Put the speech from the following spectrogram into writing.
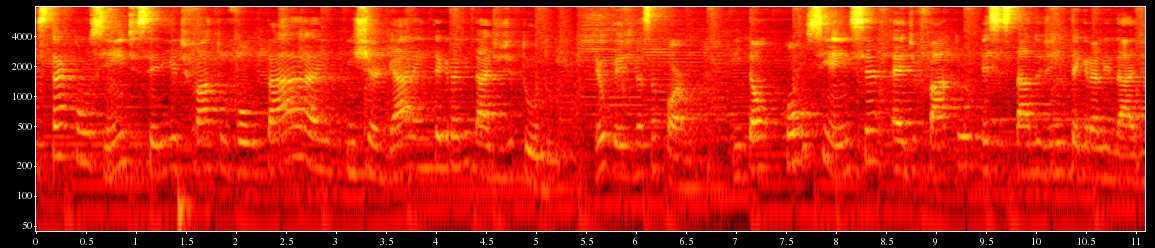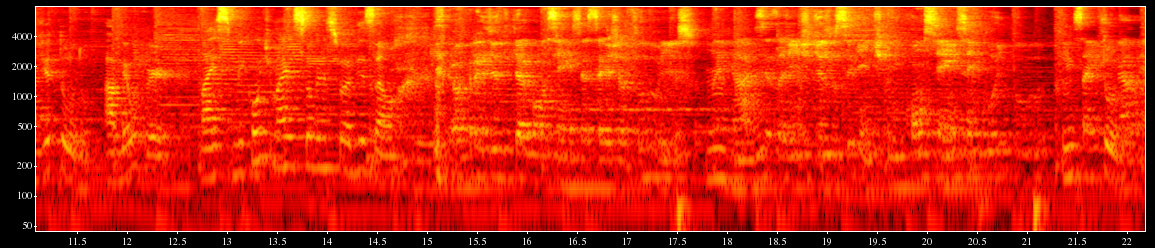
Estar consciente seria de fato voltar a enxergar a integralidade de tudo. Eu vejo dessa forma. Então, consciência é de fato esse estado de integralidade de tudo, a meu ver. Mas me conte mais sobre a sua visão. Eu acredito que a consciência seja tudo isso. Uhum. Em Axis a gente diz o seguinte, consciência inclui tudo sem tudo. julgamento.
